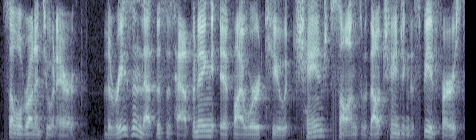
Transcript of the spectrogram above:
So we'll run into an error. The reason that this is happening if I were to change songs without changing the speed first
